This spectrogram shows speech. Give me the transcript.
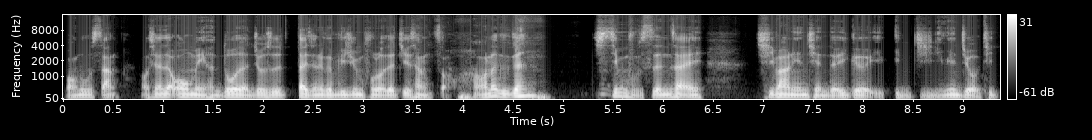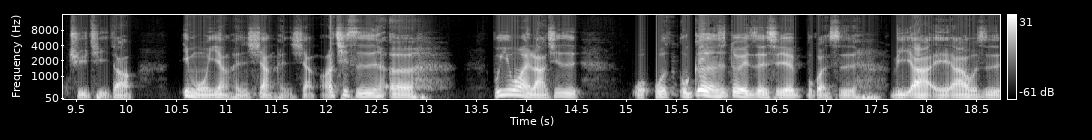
网络上。哦，现在在欧美很多人就是带着那个 Vision Pro 在街上走，哦，那个跟辛普森在七八年前的一个影集里面就有提去提到一模一样，很像很像啊。其实呃不意外啦，其实我我我个人是对这些不管是 VR、AR 或是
